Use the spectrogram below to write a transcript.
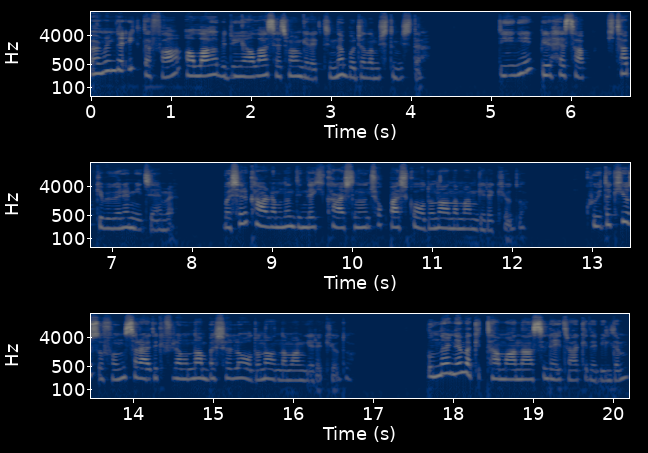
Ömrümde ilk defa Allah'ı bir dünyalığa seçmem gerektiğinde bocalamıştım işte. Dini bir hesap, kitap gibi göremeyeceğimi, başarı kavramının dindeki karşılığının çok başka olduğunu anlamam gerekiyordu. Kuyudaki Yusuf'un saraydaki Firavun'dan başarılı olduğunu anlamam gerekiyordu. Bunları ne vakit tam manasıyla idrak edebildim,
